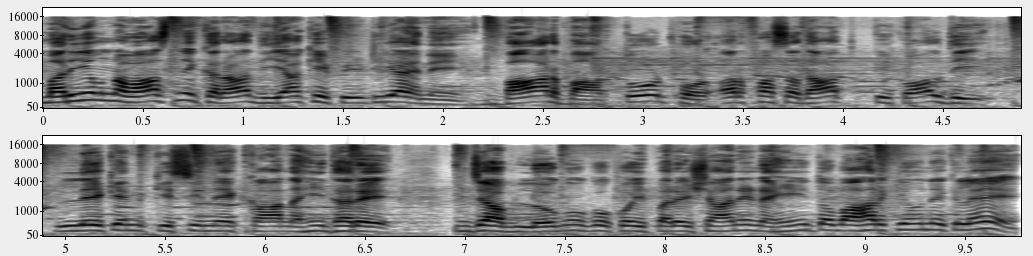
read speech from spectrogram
مریم نواز نے کرا دیا کہ پی ٹی آئی نے بار بار توڑ پھوڑ اور فسادات کی کال دی، لیکن کسی نے کا نہیں دھرے۔ جب لوگوں کو کوئی پریشانی نہیں تو باہر کیوں نکلیں؟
